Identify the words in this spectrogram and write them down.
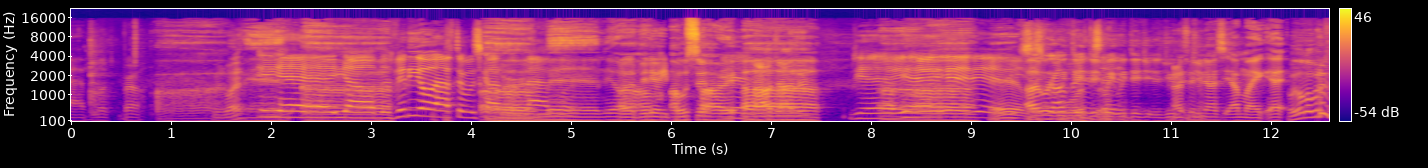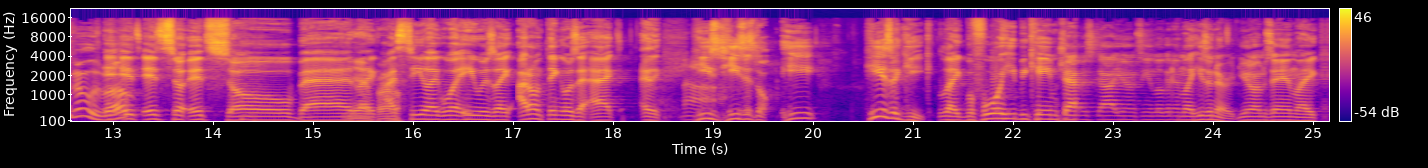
bad look, bro. Wait, what? yeah, yo, the video after was kind of a bad look. man, yo, Oh, the video I'm, he I'm posted? sorry. Yeah. Uh, Apologizing? Yeah, yeah, yeah, yeah. yeah. He's Oh, wait, wait, rubbing wait, his did, wait, wait, did you did you, did you not see? I'm like, uh, We're all over the news, bro. It- it's it's so it's so bad. Yeah, like bro. I see like what he was like. I don't think it was an act. Like he's he's just he he is a geek. Like before he became Travis Scott, you know what I'm saying. Look at him like he's a nerd. You know what I'm saying. Like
